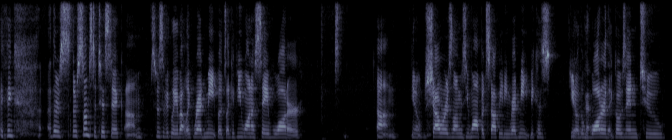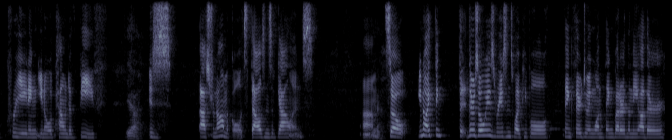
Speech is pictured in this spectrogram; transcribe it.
I think there's there's some statistic um, specifically about like red meat, but it's like if you want to save water, um, you know, shower as long as you want, but stop eating red meat because you yeah, know the okay. water that goes into creating you know a pound of beef, yeah, is astronomical. It's thousands of gallons. Um, yeah. So you know, I think th- there's always reasons why people think they're doing one thing better than the other.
